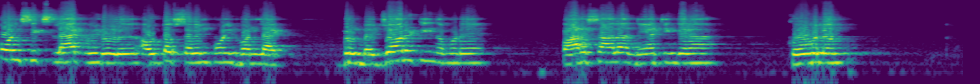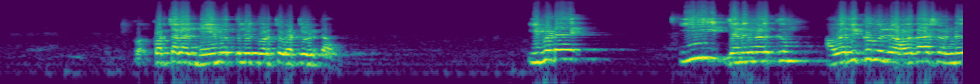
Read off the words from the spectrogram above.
point six lakh വീടുകൾ out of seven point one lakh ഇപ്പോൾ മെജോറിറ്റി നമ്മുടെ പാറശാല നെയ്യാറ്റിങ്കര കോവലം കുറച്ചല്ല നിയമത്തിൽ കുറച്ച് വട്ടിയെടുക്കാവും. ഇവിടെ ഈ ജനങ്ങൾക്കും അവർക്കും ഒരു അവകാശമുണ്ട്.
